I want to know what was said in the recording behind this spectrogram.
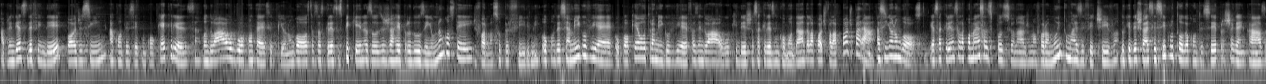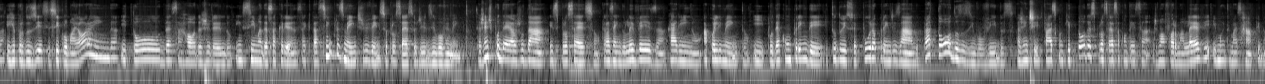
Aprender a se defender pode sim acontecer com qualquer criança. Quando algo acontece que eu não gosto, essas crianças pequenas hoje já reproduzem eu não gostei de forma super firme. Ou quando esse amigo vier, ou qualquer outro amigo vier fazendo algo que deixa essa criança incomodada, ela pode falar: pode parar, assim eu não gosto. E essa criança ela começa a se posicionar de uma forma muito mais efetiva do que deixar esse ciclo todo acontecer para chegar em casa e reproduzir esse ciclo maior ainda e toda essa roda girando em cima dessa criança que está simplesmente vivendo seu processo de desenvolvimento. Se a gente puder ajudar esse processo trazendo leveza, carinho, acolhimento e puder compreender que tudo isso é puro aprendizado para todos os envolvidos, a gente faz com que todo esse processo aconteça de uma forma leve e muito mais rápido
